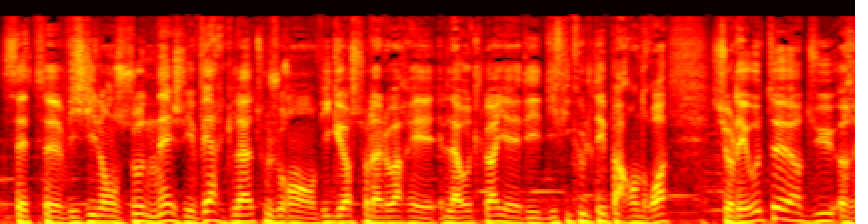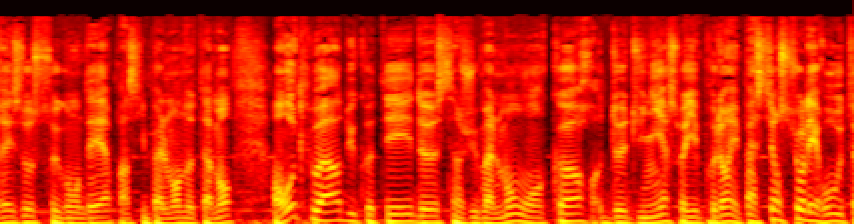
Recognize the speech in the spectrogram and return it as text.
cette vigilance jaune, neige et verglas toujours en vigueur sur la Loire et la Haute-Loire. Il y a des difficultés par endroits sur les hauteurs du réseau secondaire, principalement notamment en Haute-Loire, du côté de Saint-Just-Malmont ou encore de Dunière. Soyez prudents et patients sur les routes.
